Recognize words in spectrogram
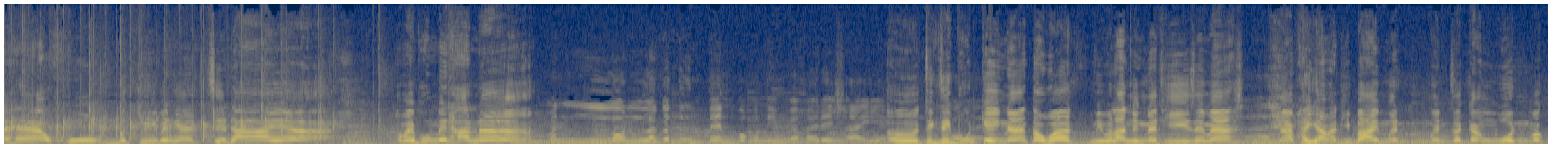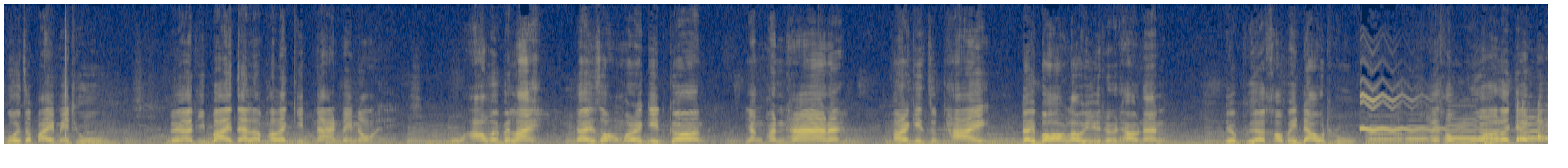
นะฮะ โอ้โห เมื่อกี้เป็นไงเสียดายอะทำไมพูดไม่ทันอะ มัน ลนแล้วก็ตื่นเต้นปกติไม่ค่อยได้ใช้ย่าเออจริงๆพูดเก่งนะ แต่ว่ามีเวลาหนึ่งนาทีใช่ไหมนะพยายามอธิบายเหมือนเหมือนจะกังวลว่ากลัวจะไปไม่ถูกเลยอธิบายแต่ละภารกิจนานไปหน่อยโอ้เอาไม่เป็นไร ได้ 2 ภารกิจก็ยังพันห้านะ ภารกิจสุดท้ายได้บอกแล้วว่าอยู่แถวๆนั้น เดี๋ยวเผื่อเขาไปเดาถูก ให้เขามั่วแล้วกันนะ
